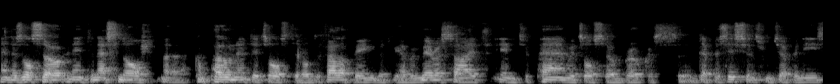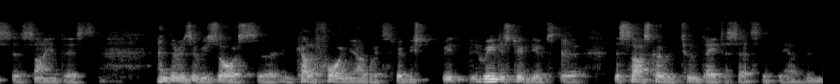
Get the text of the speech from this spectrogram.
And there's also an international uh, component. It's all still developing, but we have a mirror site in Japan, which also brokers uh, depositions from Japanese uh, scientists. And there is a resource uh, in California which redistributes the, the SARS-CoV-2 data sets that we have in,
